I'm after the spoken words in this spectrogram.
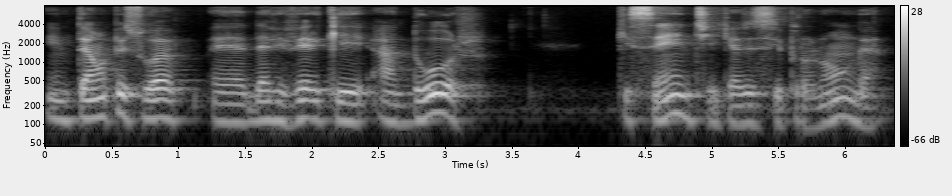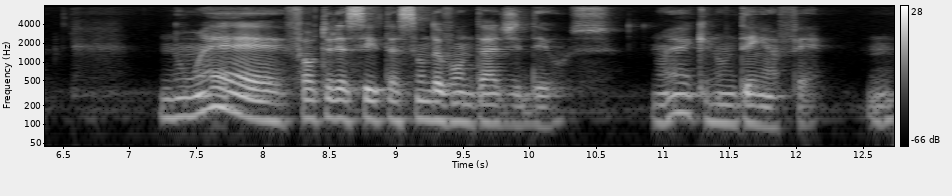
Então a pessoa é, deve ver que a dor que sente, que às vezes se prolonga, não é falta de aceitação da vontade de Deus, não é que não tenha fé. Né?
